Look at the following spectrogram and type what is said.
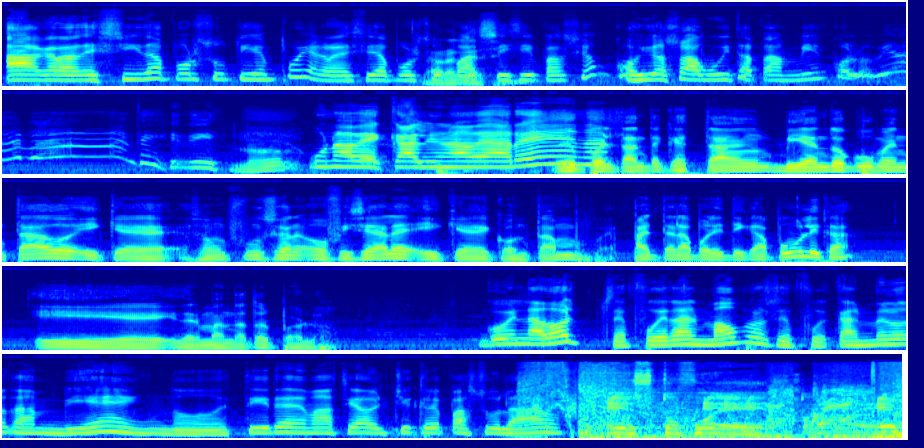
Agradecida por su tiempo y agradecida por su sí. participación. Cogió su agüita también colombiana. ¿no? Una de cal y una de Lo arena. importante es que están bien documentados y que son funciones oficiales y que contamos es parte de la política pública y, y del mandato del pueblo. Gobernador, se fue Dalmau, pero se fue Carmelo también. No estire demasiado el chicle para su lado. Esto fue el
